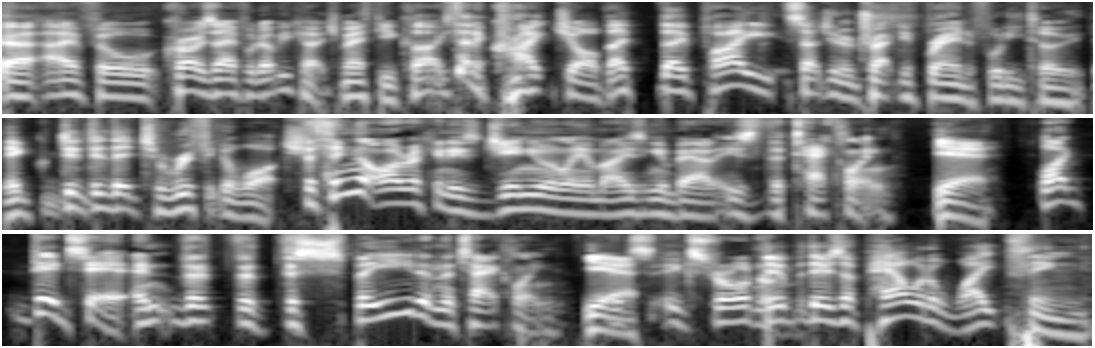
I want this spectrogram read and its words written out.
Uh, AFL Crows AFLW coach Matthew Clarke. He's done a great job. They they play such an attractive brand of footy too. They're they're terrific to watch. The thing that I reckon is genuinely amazing about it is the tackling. Yeah. Like dead set, and the, the, the speed and the tackling. Yeah, it's extraordinary. There, there's a power to weight thing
